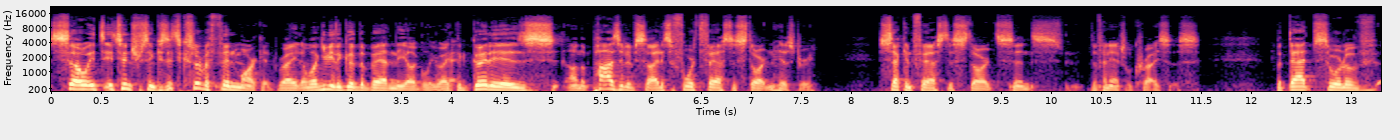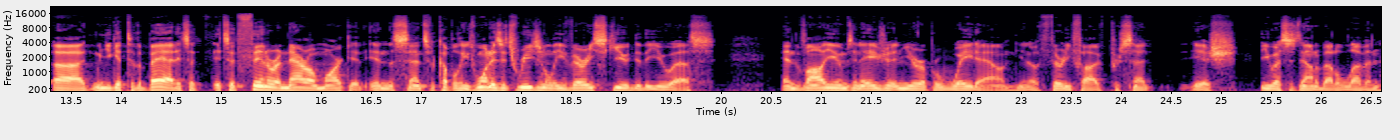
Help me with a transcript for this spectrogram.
So it's it's interesting because it's sort of a thin market, right? I'll give you the good, the bad, and the ugly, right? Okay. The good is on the positive side, it's the fourth fastest start in history, second fastest start since the financial crisis. But that sort of, uh, when you get to the bad, it's a it's a thin or a narrow market in the sense of a couple of things. One is it's regionally very skewed to the U.S. and volumes in Asia and Europe are way down. You know, 35 percent ish. The U.S. is down about 11.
